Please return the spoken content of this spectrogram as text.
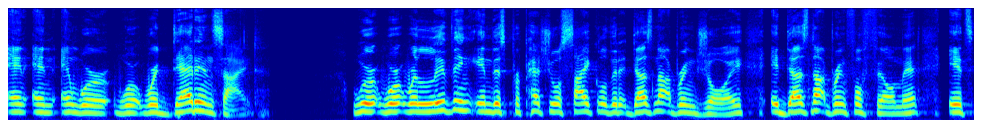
And and and we're, we're we're dead inside. We're, we're, we're living in this perpetual cycle that it does not bring joy. It does not bring fulfillment. It's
